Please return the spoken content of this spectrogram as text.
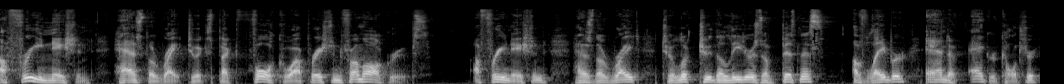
A free nation has the right to expect full cooperation from all groups. A free nation has the right to look to the leaders of business, of labor, and of agriculture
